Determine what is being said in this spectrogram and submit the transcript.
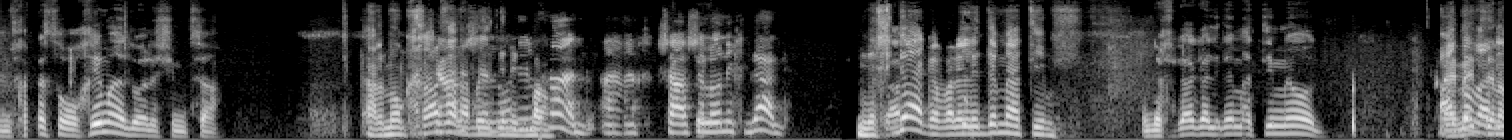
משחק הסורכים הידוע לשמצה. אלמוג חזן הבלתי נגמר. השער שלא נחגג. נחגג, אבל על ידי מעטים. נחגג על ידי מעטים מאוד. האמת אגב, זה אני לא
